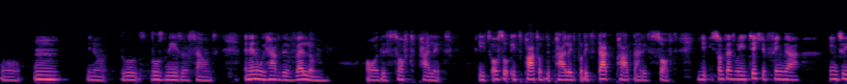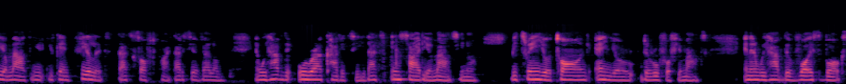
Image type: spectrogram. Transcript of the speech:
or mm, you know those those nasal sounds. And then we have the velum or the soft palate. It's also it's part of the palate but it's that part that is soft. You, sometimes when you take your finger into your mouth you, you can feel it that soft part. That is your velum and we have the oral cavity that's inside your mouth you know between your tongue and your the roof of your mouth. And then we have the voice box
